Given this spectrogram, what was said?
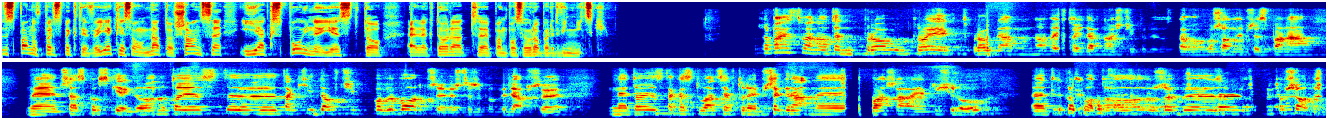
z panów perspektywy, jakie są na to szanse i jak spójny jest to elektorat, pan poseł Robert Winnicki? Proszę Państwa, no ten pro, projekt, program Nowej Solidarności, który został ogłoszony przez pana e, Trzaskowskiego, no to jest e, taki dowcip powyborczy, szczerze powiedziawszy. E, To jest taka sytuacja, w której przegrany zgłasza jakiś ruch e, tylko po to, żeby zrobić do przodu.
